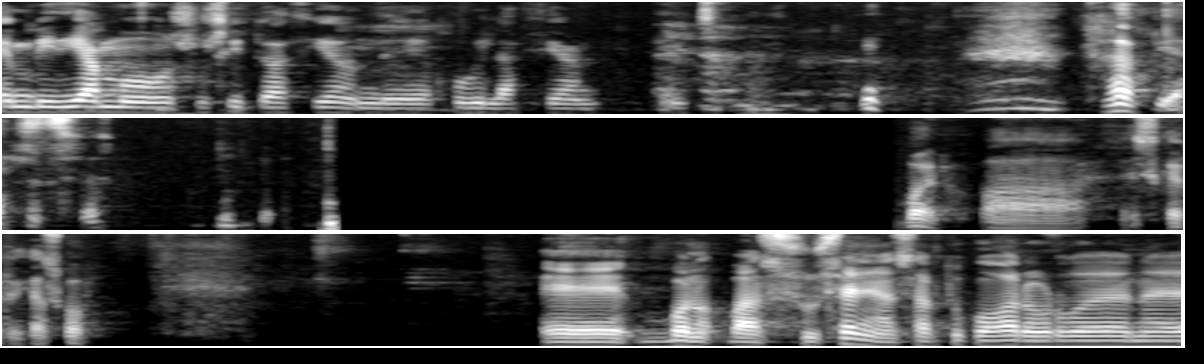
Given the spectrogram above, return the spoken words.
envidiamos su situación de jubilación. Gracias. Bueno, ba, eskerrik asko. E, bueno, ba, zuzenean sartuko gara orduen e,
